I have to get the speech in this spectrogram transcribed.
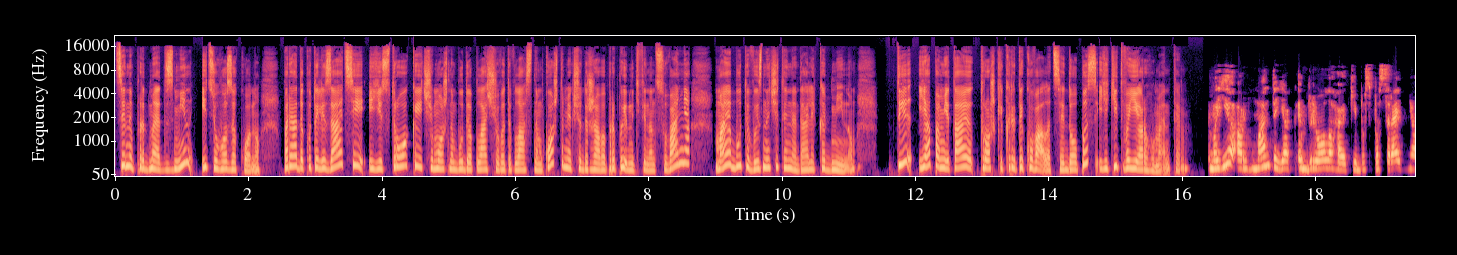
Це не предмет змін і цього закону. Порядок утилізації, її строки, чи можна буде оплачувати власним коштом, якщо держава припинить фінансування, має бути визначений надалі Кабміном. Ти я пам'ятаю, трошки критикувала цей допис. Які твої аргументи? Мої аргументи як ембріолога, який безпосередньо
